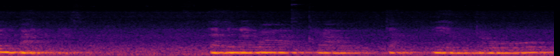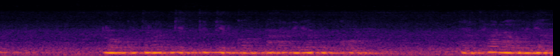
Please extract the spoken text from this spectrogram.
ขึ้นไป แต่ถึงแม้ว่าเราจะเรียนรู้โลกุตรกิจที่จิตของพระอริยบุคคลแต่ถ้าเรายัง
